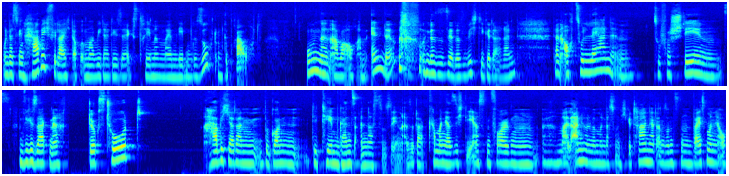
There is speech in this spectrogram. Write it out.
Und deswegen habe ich vielleicht auch immer wieder diese Extreme in meinem Leben gesucht und gebraucht, um dann aber auch am Ende, und das ist ja das Wichtige daran, dann auch zu lernen, zu verstehen. Und wie gesagt, nach Dirks Tod habe ich ja dann begonnen, die Themen ganz anders zu sehen. Also da kann man ja sich die ersten Folgen äh, mal anhören, wenn man das noch nicht getan hat. Ansonsten weiß man ja auch,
